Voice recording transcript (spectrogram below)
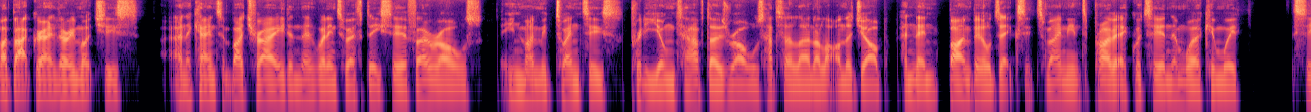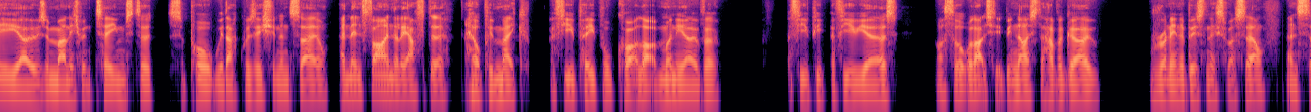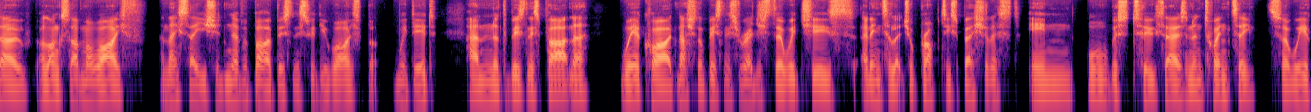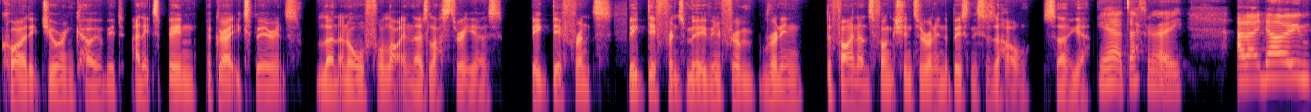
my background very much is an accountant by trade and then went into FD CFO roles in my mid 20s. Pretty young to have those roles, had to learn a lot on the job. And then buy and builds exits mainly into private equity and then working with CEOs and management teams to support with acquisition and sale. And then finally, after helping make a few people quite a lot of money over a few a few years, I thought, well, actually, it'd be nice to have a go running a business myself. And so, alongside my wife, and they say you should never buy a business with your wife, but we did and another business partner, we acquired National Business Register, which is an intellectual property specialist in August 2020. So we acquired it during COVID and it's been a great experience. Learned an awful lot in those last three years. Big difference. Big difference moving from running the finance function to running the business as a whole. So yeah. Yeah, definitely. And I know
